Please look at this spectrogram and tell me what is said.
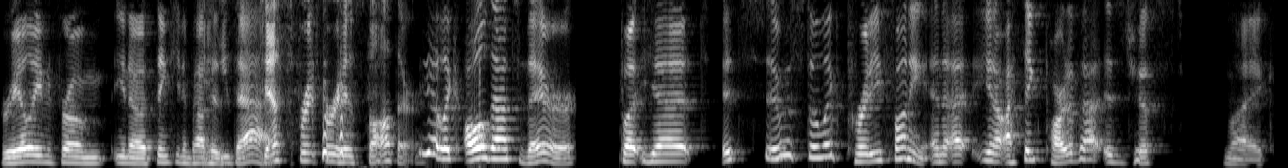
reeling from you know thinking about his he's dad. desperate for his father yeah, like all that's there, but yet it's it was still like pretty funny, and uh, you know I think part of that is just like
